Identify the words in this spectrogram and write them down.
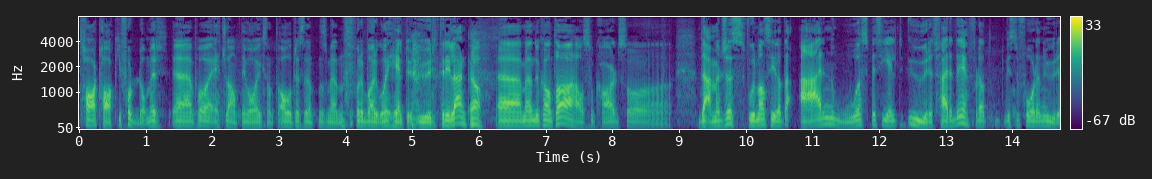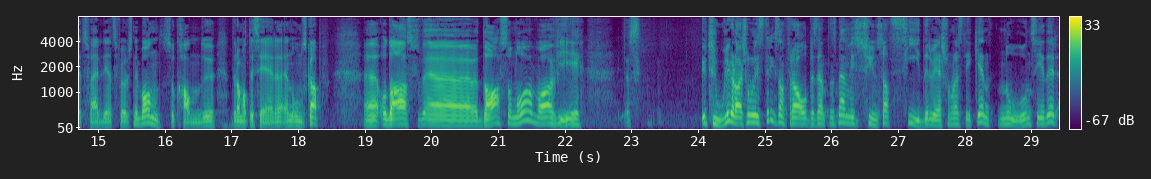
tar tak i fordommer eh, på et eller annet nivå. ikke sant? Alle presidentens menn, for å bare gå helt til urthrilleren. Eh, men du kan ta House of Cards og Damages, hvor man sier at det er noe spesielt urettferdig. For hvis du får den urettferdighetsfølelsen i bånn, så kan du dramatisere en ondskap. Eh, og da, eh, da som nå var vi utrolig glad i journalister ikke sant, fra alle presidentens menn. Vi syns at sider ved journalistikken, noen sider,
